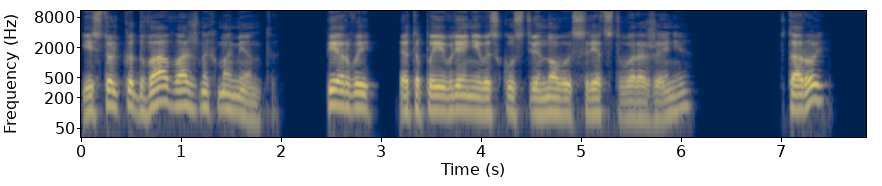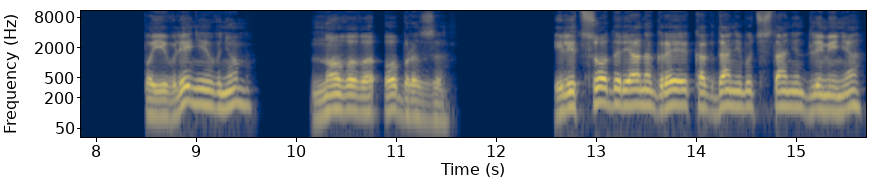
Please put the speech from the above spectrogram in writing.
есть только два важных момента. Первый — это появление в искусстве новых средств выражения. Второй — появление в нем нового образа. И лицо Дариана Грея когда-нибудь станет для меня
